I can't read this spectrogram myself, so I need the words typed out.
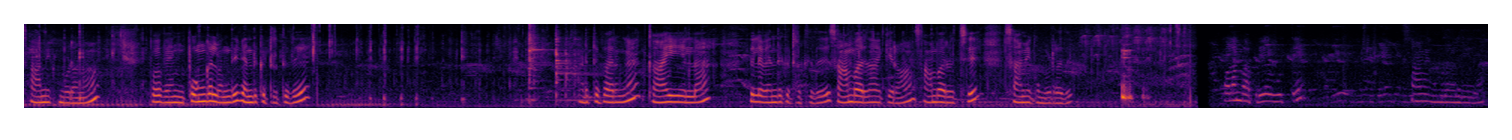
சாமி கும்பிடணும். இப்போ வெங் பொங்கல் வந்து வெந்துக்கிட்டு இருக்குது. அடுத்து பாருங்கள் காய் எல்லாம் இதில் வெந்துக்கிட்டு இருக்குது. சாம்பார் தான் வைக்கிறோம். சாம்பார் வச்சு சாமி கும்பிடுறது. குழம்பு அப்படியே ஊற்றி சாமி கும்பிட வேண்டியதுதான்.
